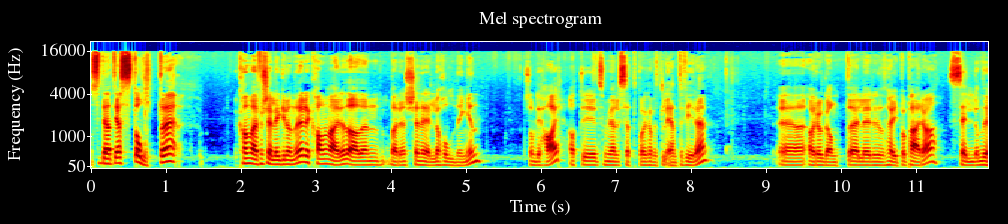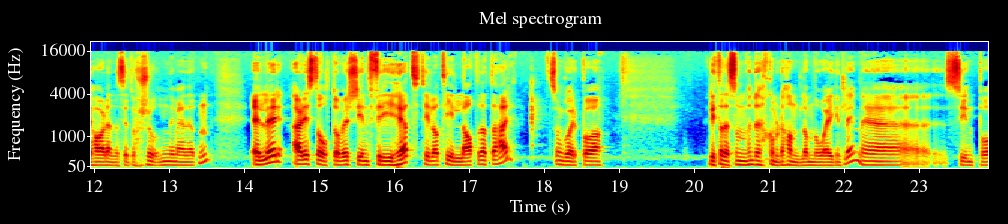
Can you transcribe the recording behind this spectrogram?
Så det at de er stolte, kan være forskjellige grunner. Det kan være da den bare generelle holdningen som de har, de, som vi har sett på i kapittel 1-4. Eh, arrogante eller høye på pæra, selv om de har denne situasjonen i menigheten. Eller er de stolte over sin frihet til å tillate dette her, som går på litt av det som det kommer til å handle om nå, egentlig, med syn på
